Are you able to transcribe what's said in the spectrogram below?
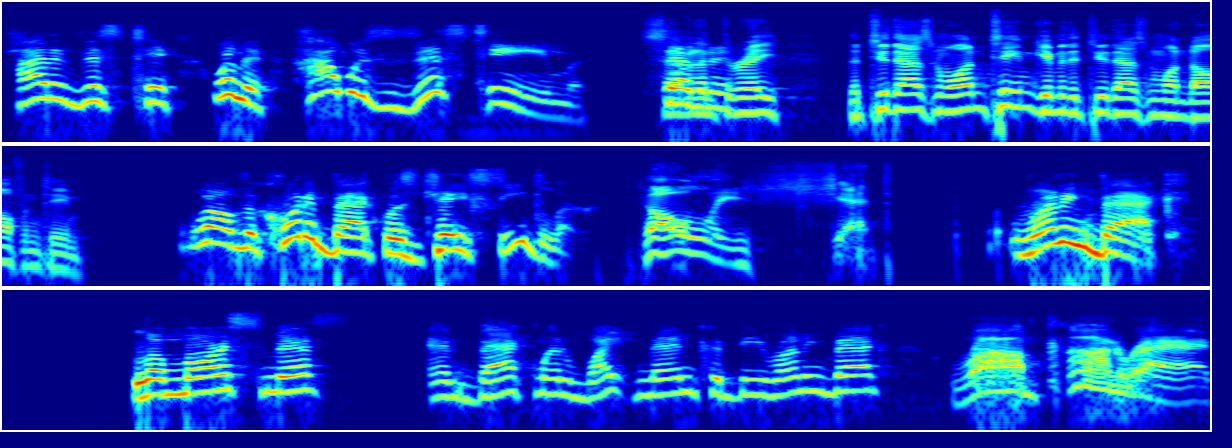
How did this team? Wait a minute. How was this team? Seven seven and and- three. The 2001 team. Give me the 2001 Dolphin team. Well, the quarterback was Jay Fiedler. Holy shit! Running back, Lamar Smith, and back when white men could be running back, Rob Konrad.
